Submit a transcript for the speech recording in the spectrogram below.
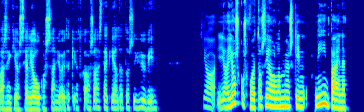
Varsinkin jos siellä joukossa on joitakin, jotka osaa sitä kieltä tosi hyvin. Ja, ja joskus voi tosiaan olla myöskin niin päin, että,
